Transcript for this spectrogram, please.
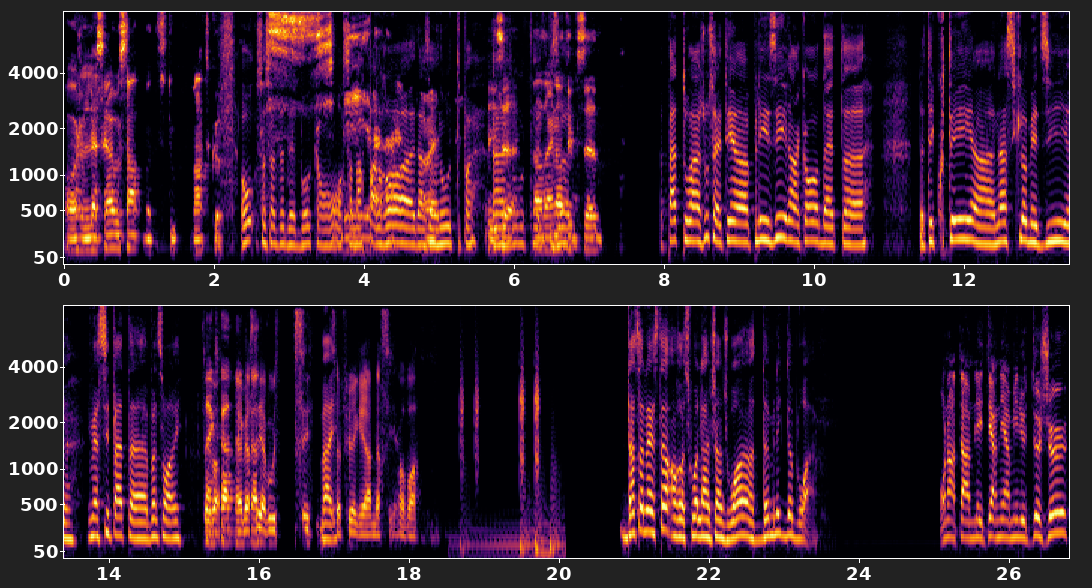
Oh, je le laisserai au centre, moi, du tout. En tout cas. Oh, ça, c'est un débat qu'on s'en en reparlera dans un autre, dans, un autre, dans un autre épisode. Pat Tourangeau, ça a été un plaisir encore d'être euh, de t'écouter en encyclopédie. Merci Pat, euh, bonne soirée. merci à vous aussi. Ça fut agréable. Merci. Au revoir. Dans un instant, on reçoit l'agent joueur Dominique Debois. On entame les dernières minutes de jeu.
